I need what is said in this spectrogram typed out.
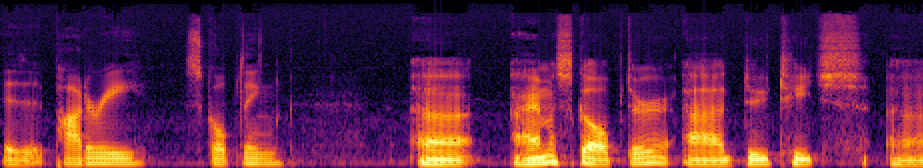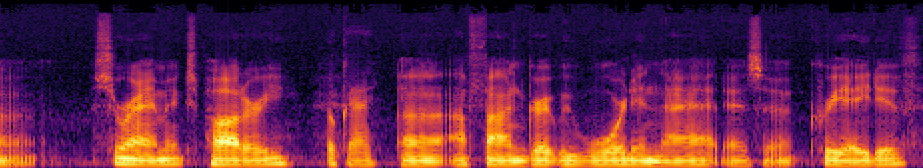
Is it pottery, sculpting? Uh, I am a sculptor. I do teach uh, ceramics, pottery. Okay. Uh, I find great reward in that as a creative.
